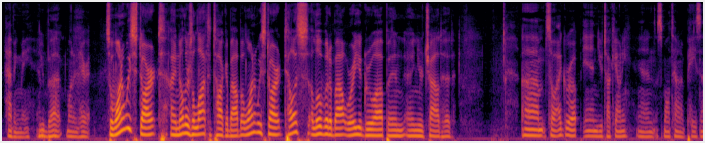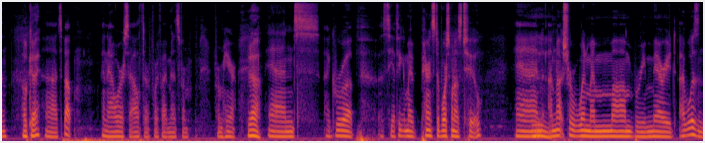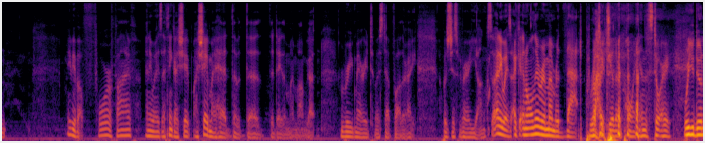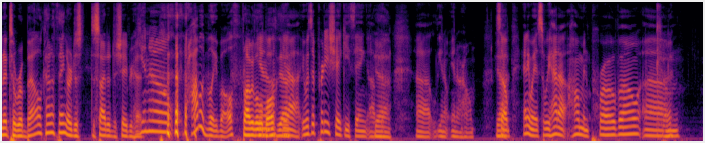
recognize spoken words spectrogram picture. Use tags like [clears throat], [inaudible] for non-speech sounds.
having me. you bet. Wanted to hear it. So why don't we start? I know there's a lot to talk about, but why don't we start? Tell us a little bit about where you grew up and, and your childhood. Um, so I grew up in Utah County in a small town of Payson. Okay. Uh, it's about an hour south or 45 minutes from from here. Yeah. And I grew up. see, I think my parents divorced when I was two, and mm. I'm not sure when my mom remarried. I wasn't maybe about four or five. Anyways, I think I shaved I shaved my head the the the day that my mom got remarried to my stepfather. I was just very young. So, anyways, I can only remember that particular right. point in the [laughs] story. Were you doing it to rebel, kind of thing, or just decided to shave your head? You know, [laughs] probably both. Probably a little you know? both. Yeah. Yeah. It was a pretty shaky thing up. Yeah. In, uh, you know, in our home. Yeah. So, anyways, so we had a home in Provo. Um,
